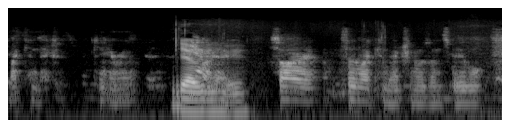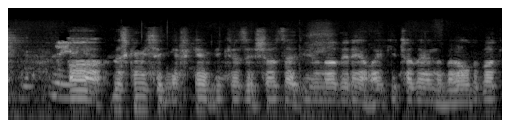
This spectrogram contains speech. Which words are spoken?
My connection. Can you hear me? Yeah, Yeah. we can hear you. Sorry, said my connection was unstable. Uh, this can be significant because it shows that even though they didn't like each other in the middle of the book,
